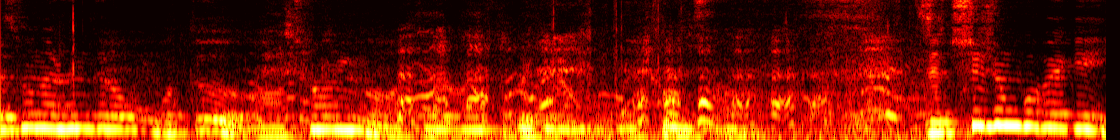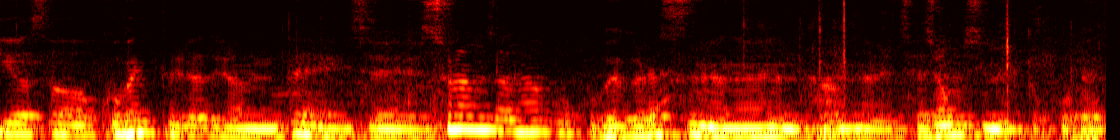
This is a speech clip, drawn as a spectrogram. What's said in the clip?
가슴에 손을 흔들어 본 것도 어, 처음인 것 같아요. 고백이란 거. 이제 취중 고백에 이어서 고백 들려드렸는데 이제 술 한잔 하고 고백을 했으면은 다음날 제정신에 또 고백을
